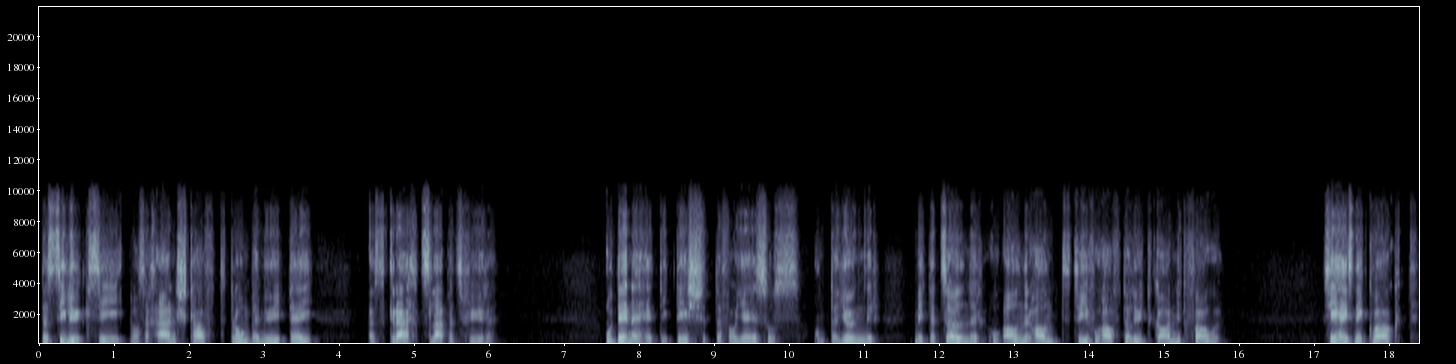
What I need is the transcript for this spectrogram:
Das waren Leute, die sich ernsthaft darum bemüht haben, ein gerechtes Leben zu führen. Und denen hat die Tischete von Jesus und den Jüngern mit den Zöllner und allerhand zweifelhaften Leuten gar nicht gefallen. Sie haben es nicht gewagt,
